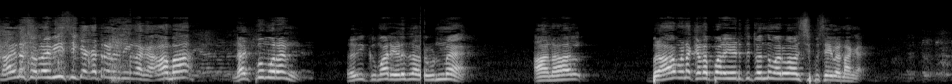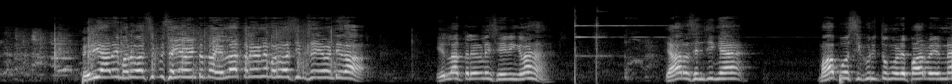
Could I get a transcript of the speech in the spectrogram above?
நான் என்ன சொல்றேன்? விசிக்க கட்டுரை எழுதிக்கிறாங்க ஆமா. நட்பு முரண் ரவிக்குமார் எழுதுறாரு உண்மை. ஆனால் பிராமண கடப்பாறை எடுத்துட்டு வந்து மறுவாசிப்பு செய்யல நாங்க. பெரியாரை மறுவாசிப்பு செய்ய வேண்டும் தான். எல்லா தலைவர்களையும் மறுவாசிப்பு செய்ய வேண்டியதா? எல்லா தலைவர்களையும் செய்வீங்களா? யார செஞ்சீங்க? மாப்போசி குறித்து உங்களுடைய பார்வை என்ன?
